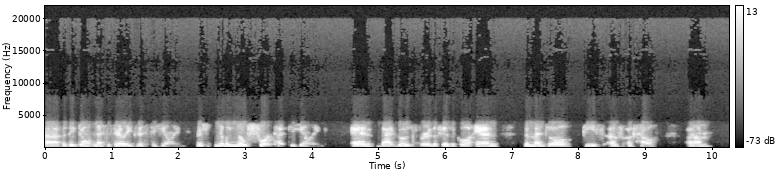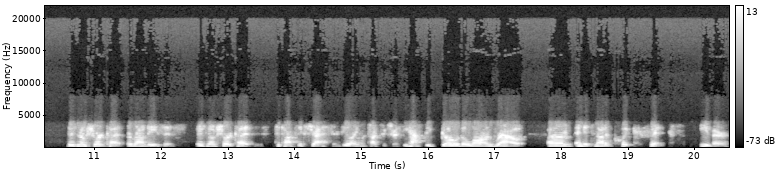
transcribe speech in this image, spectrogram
uh, but they don't necessarily exist to healing. There's really no shortcut to healing, and that goes for the physical and the mental piece of of health. Um, there's no shortcut around ACEs. There's no shortcut to toxic stress and dealing with toxic stress. You have to go the long route. Um, and it's not a quick fix either.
